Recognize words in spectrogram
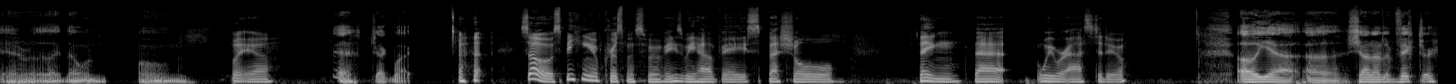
Yeah, I really like that one. Um, But yeah. yeah, Jack Black. So, speaking of Christmas movies, we have a special thing that we were asked to do. Oh yeah, uh, shout out to Victor.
